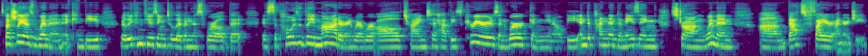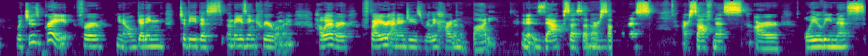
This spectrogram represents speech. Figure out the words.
especially as women, it can be really confusing to live in this world that is supposedly modern, where we're all trying to have these careers and work and you know be independent, amazing, strong women. Um, that's fire energy which is great for you know getting to be this amazing career woman however fire energy is really hard on the body and it zaps us of mm. our suppleness our softness, our oiliness.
